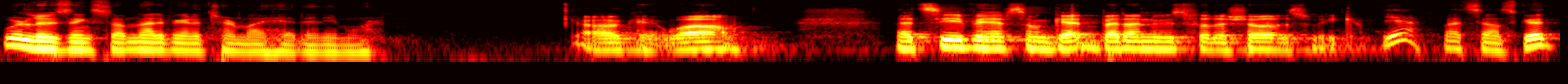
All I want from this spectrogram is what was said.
we're losing, so I'm not even going to turn my head anymore. Okay, well, let's see if we have some get better news for the show this week. Yeah, that sounds good.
